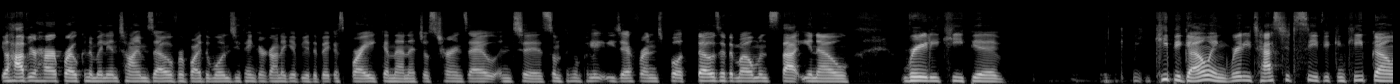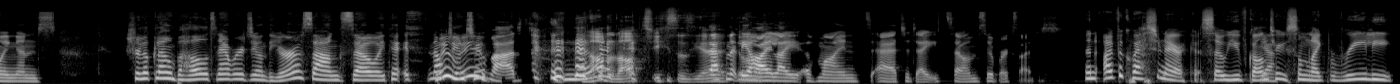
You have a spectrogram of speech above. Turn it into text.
you'll have your heart broken a million times over by the ones you think are going to give you the biggest break and then it just turns out into something completely different. But those are the moments that you know really keep you keep you going really test you to see if you can keep going and sure look lo and behold now we're doing the euro song so i think it's not Woo, doing woo. too bad Not at all. Jesus, yeah. definitely a highlight of mine uh, to date so i'm super excited And I have a question, Erica. So you've gone Yeah. through some like really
